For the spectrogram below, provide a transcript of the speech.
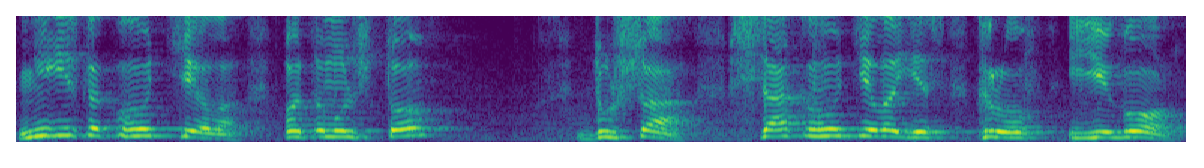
ни из какого тела, потому что душа всякого тела есть кровь его.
